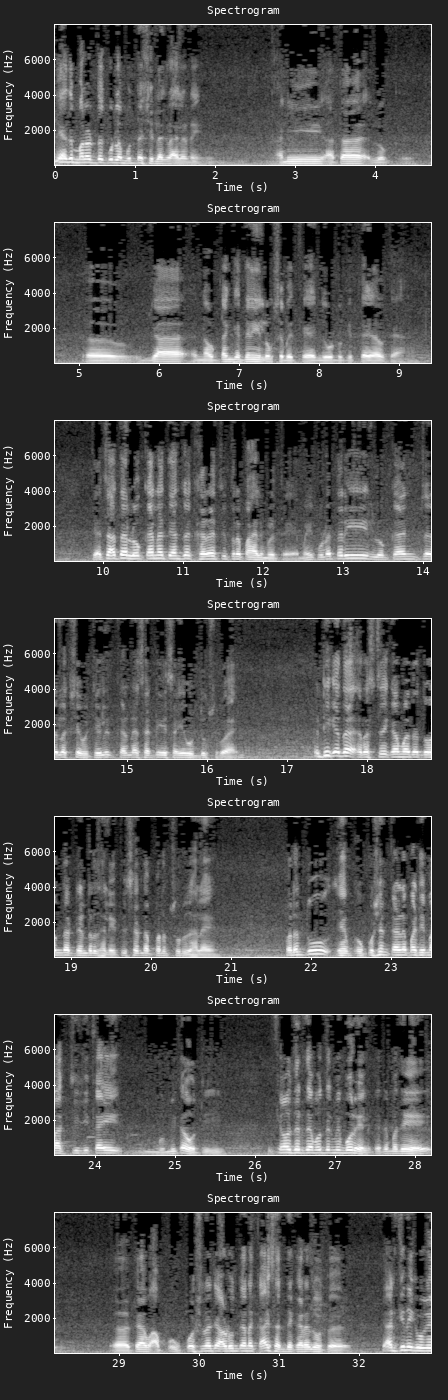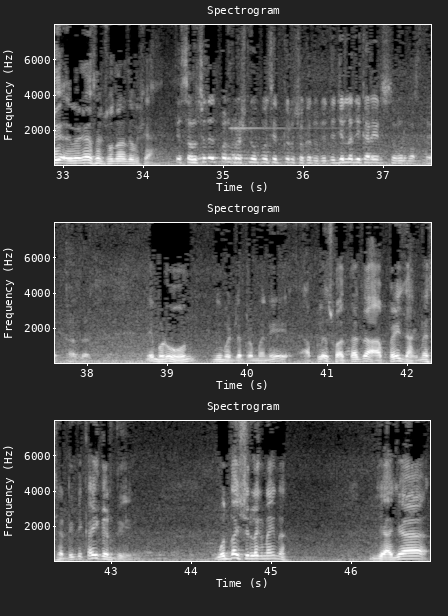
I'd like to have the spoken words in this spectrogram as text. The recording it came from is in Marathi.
नाही आता मला वाटतं कुठला मुद्दा शिल्लक राहिला नाही. आणि आता लोक ज्या नौटंक्या त्यांनी लोकसभेत काय निवडणुकीत केल्या होत्या त्याचं आता लोकांना त्यांचं खरं चित्र पाहायला मिळतंय. म्हणजे कुठंतरी लोकांचं लक्ष विचलित करण्यासाठी हे सगळे उद्योग सुरू आहे पण ठीक आहे आता रस्ते कामात दोनदा टेंडर झाले तिसऱ्यांदा परत सुरू झालंय. परंतु हे उपोषण करण्यापाठीमागची जी काही भूमिका होती किंवा जर त्याबद्दल मी बोलेल त्याच्यामध्ये त्या आप- उपोषणाच्या आडून त्यांना काय साध्य करायचं होतं हे आणखीन एक वेगळे- वेगळ्या संशोधनाचा विषय आहे. ते संसदेत पण प्रश्न उपस्थित करू शकत होते. ते जिल्हाधिकारी समोर बसतायत खासदार. ते म्हणून मी म्हटल्याप्रमाणे आपलं स्वतःचं अपयश झाकण्यासाठी ते काही करतील. मुद्दा शिल्लक नाही ना. ज्या ज्या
